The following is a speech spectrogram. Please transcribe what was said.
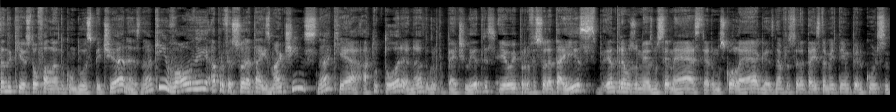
pensando que eu estou falando com duas petianas, né, que envolve a professora Thais Martins, né, que é a, tutora, né, do grupo PET Letras. Eu e a professora Thais entramos no mesmo semestre, éramos colegas, né, a professora Thais também tem um percurso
